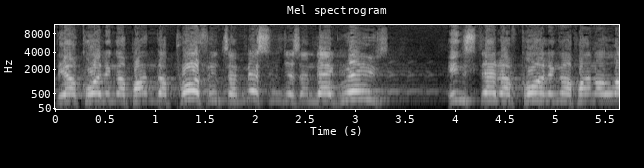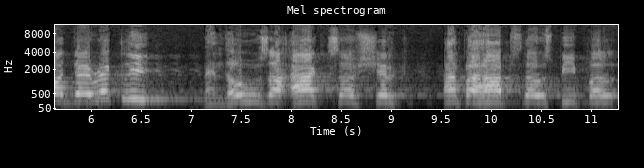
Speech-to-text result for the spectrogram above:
They are calling upon the prophets and messengers and their graves. Instead of calling upon Allah directly, then those are acts of shirk. And perhaps those people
